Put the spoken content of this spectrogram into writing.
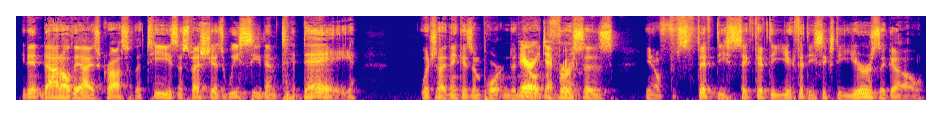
he didn't dot all the i's, cross all the t's, especially as we see them today, which I think is important to Very note different. versus you know 50, 50, 50, 60 years ago.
